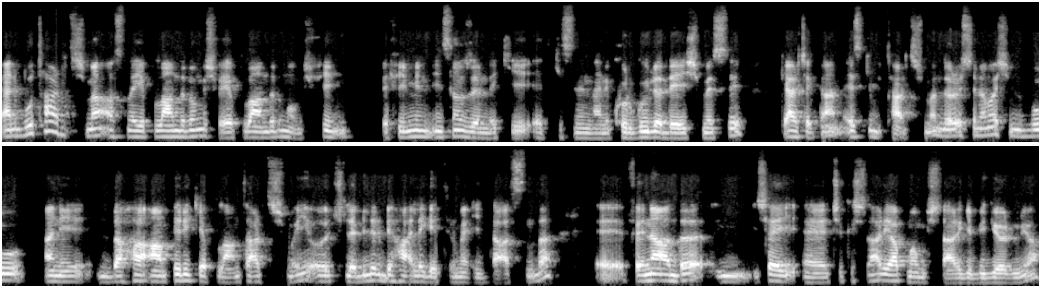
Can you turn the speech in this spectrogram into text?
Yani bu tartışma aslında yapılandırılmış ve yapılandırılmamış film ve filmin insan üzerindeki etkisinin hani kurguyla değişmesi gerçekten eski bir tartışma. Nörosinema şimdi bu hani daha ampirik yapılan tartışmayı ölçülebilir bir hale getirme iddiasında. E, fena da şey e, çıkışlar yapmamışlar gibi görünüyor.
